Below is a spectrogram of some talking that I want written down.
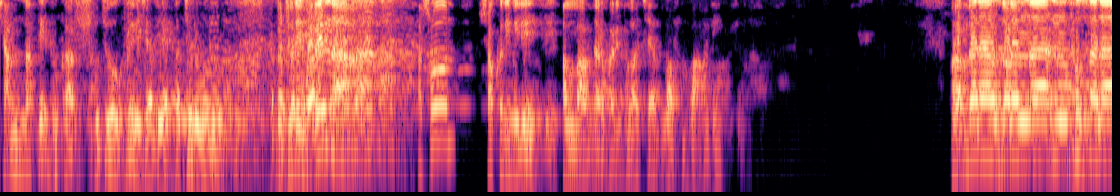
জান্নাতে ঢোকার সুযোগ হয়ে যাবে একবার জোরে বলুন একবার জোরে বলেন না আসুন সকলে মিলে আল্লাহর দরবারে দোয়া চাই আল্লাহ আলী ربنا ظلمنا أنفسنا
